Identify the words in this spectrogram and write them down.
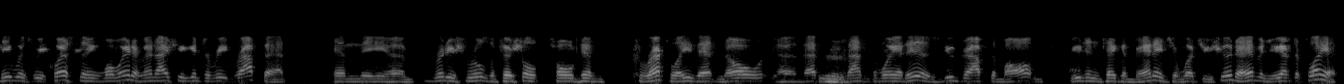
he was requesting, well, wait a minute, I should get to redrop that. And the uh, British rules official told him correctly that no, uh, that's Mm. not the way it is. You dropped the ball, you didn't take advantage of what you should have, and you have to play it.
